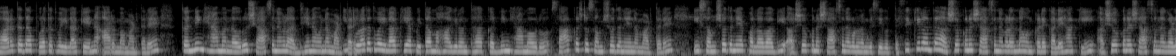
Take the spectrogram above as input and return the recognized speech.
ಭಾರತದ ಪುರಾತತ್ವ ಇಲಾಖೆಯನ್ನು ಆರಂಭ ಮಾಡ್ತಾರೆ. ಕನ್ನಿಂಗ್ ಹ್ಯಾಮ್ ಅವರು ಶಾಸನಗಳ ಅಧ್ಯಯನವನ್ನು ಮಾಡ್ತಾರೆ. ಪುರಾತತ್ವ ಇಲಾಖೆಯ ಪಿತಾಮಹ ಆಗಿರುವಂತಹ ಕನ್ನಿಂಗ್ ಹ್ಯಾಮ್ ಅವರು ಸಾಕಷ್ಟು ಸಂಶೋಧನೆಯನ್ನು ಮಾಡ್ತಾರೆ. ಈ ಸಂಶೋಧನೆಯ ಫಲವಾಗಿ ಅಶೋಕನ ಶಾಸನಗಳು ನಮಗೆ ಸಿಗುತ್ತೆ. ಸಿಕ್ಕಿರುವಂತಹ ಅಶೋಕನ ಶಾಸನಗಳನ್ನು ಒಂದು ಕಡೆ ಕಲೆ ಹಾಕಿ ಅಶೋಕನ ಶಾಸನಗಳ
